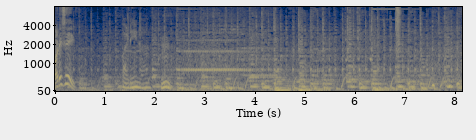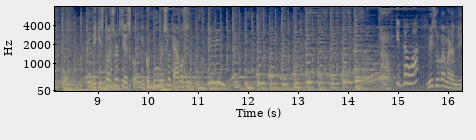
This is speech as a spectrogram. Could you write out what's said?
పడేసే పడేనా నీకు ఇష్టం వచ్చినట్టు చేసుకో ఇంకో టూ మినిట్స్ లో క్యాబ్ వస్తుంది कितना हुआ बीस रुपए मैडम जी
